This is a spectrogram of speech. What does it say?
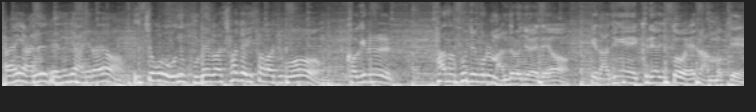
다행히 안 해도 되는 게 아니라요 이쪽으로 오는 구배가 쳐져 있어가지고 거기를 파서 소재구를 만들어줘야 돼요 그게 나중에 그래야지 또 애를 안 먹지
